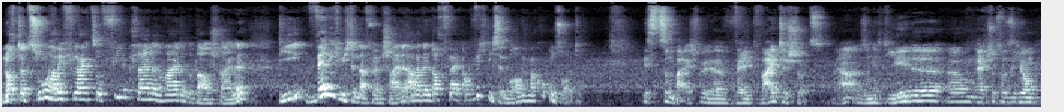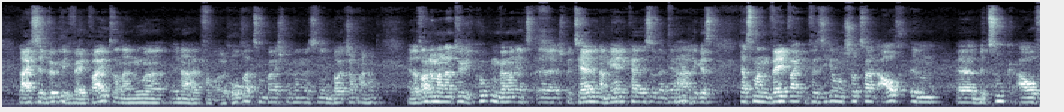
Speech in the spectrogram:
Noch dazu habe ich vielleicht so viele kleinere weitere Bausteine, die, wenn ich mich denn dafür entscheide, aber dann doch vielleicht auch wichtig sind, worauf ich mal gucken sollte. Ist zum Beispiel der weltweite Schutz. Ja, also nicht jede ähm, Rechtsschutzversicherung leistet wirklich weltweit, sondern nur innerhalb von Europa zum Beispiel, wenn wir es hier in Deutschland machen. Ja, da sollte man natürlich gucken, wenn man jetzt äh, speziell in Amerika ist oder derartiges, dass man einen weltweiten Versicherungsschutz hat, auch im äh, Bezug auf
